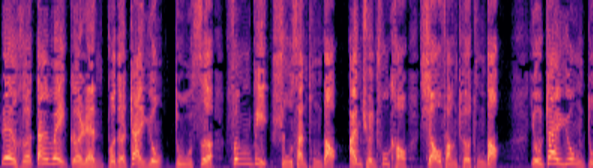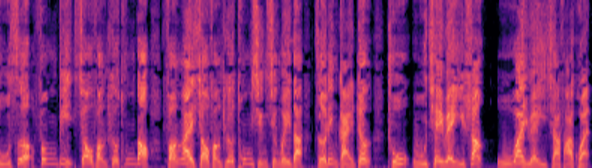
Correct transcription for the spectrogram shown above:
任何单位、个人不得占用、堵塞、封闭疏散通道、安全出口、消防车通道。有占用、堵塞、封闭消防车通道、妨碍消防车通行行为的，责令改正，处五千元以上五万元以下罚款。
